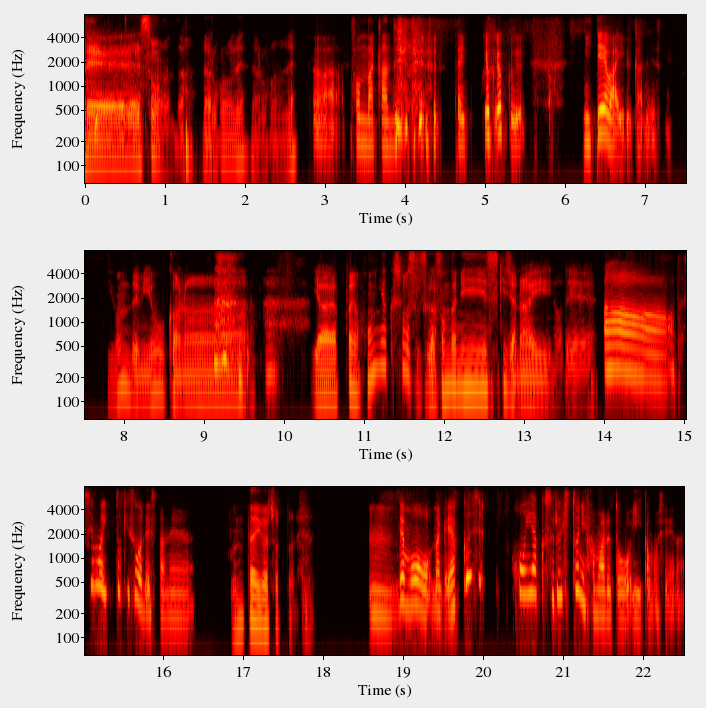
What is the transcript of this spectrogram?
へえー、そうなんだ。なるほどね。なるほどね。まあ、そんな感じみたいな。よくよく似てはいる感じですね。読んでみようかな。いや、やっぱり翻訳小説がそんなに好きじゃないので。ああ、私も一時そうでしたね。文体がちょっとね。うん、でも、なんか訳翻訳する人にはまるといいかもしれない。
